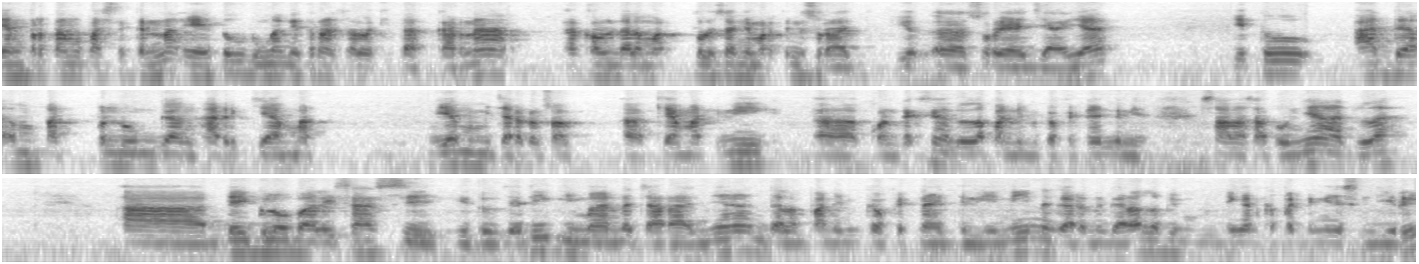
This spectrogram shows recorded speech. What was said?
yang pertama pasti kena yaitu hubungan internasional kita. Karena uh, kalau dalam tulisannya Martin Suryajaya, itu ada empat penunggang hari kiamat dia membicarakan soal uh, kiamat ini uh, konteksnya adalah pandemi COVID-19 ya. Salah satunya adalah uh, deglobalisasi gitu. Jadi gimana caranya dalam pandemi COVID-19 ini negara-negara lebih mementingkan kepentingannya sendiri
